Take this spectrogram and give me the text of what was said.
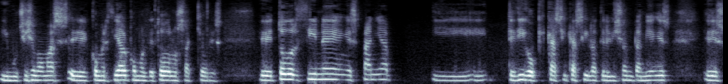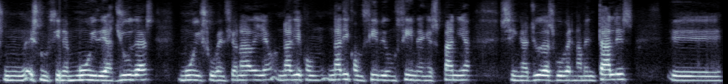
y muchísimo más eh, comercial como el de todos los actores. Eh, todo el cine en España, y, te digo que casi casi la televisión también es, es, un, cine muy de ayudas, muy subvencionado. Nadie, nadie concibe un cine en España sin ayudas gubernamentales. Eh,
